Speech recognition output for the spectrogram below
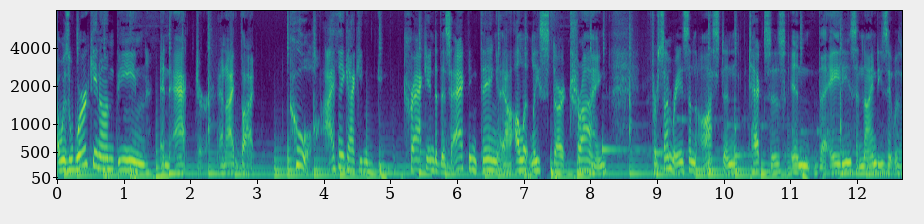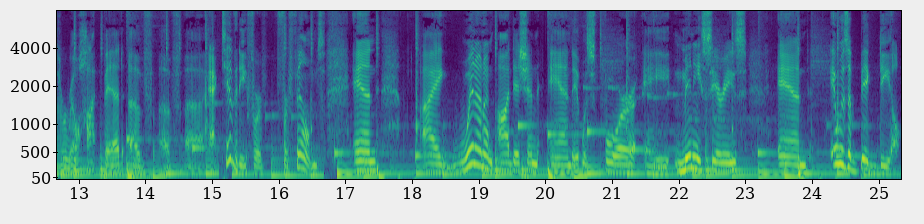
I was working on being an actor, and I thought, cool, I think I can crack into this acting thing. I'll at least start trying. For some reason, Austin, Texas, in the 80s and 90s, it was a real hotbed of, of uh, activity for, for films. And I went on an audition, and it was for a mini series, and it was a big deal.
